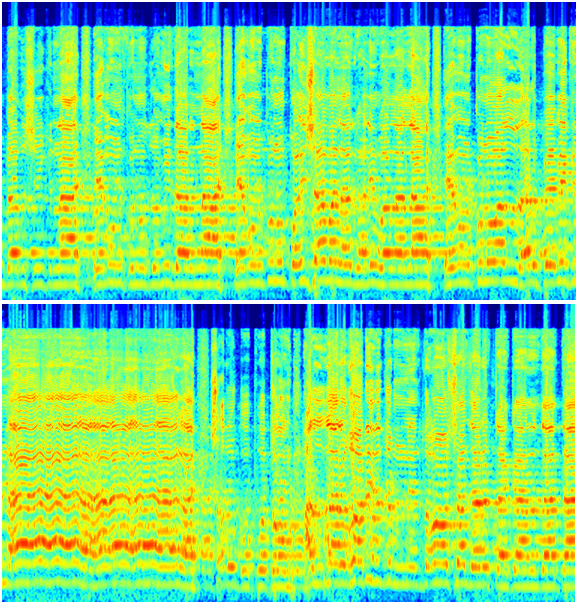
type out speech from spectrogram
ব্যবসায়িক নাই, এমন কোন জমিদার নাই, এমন কোন পয়সাওয়ালা, গাড়িওয়ালা নাই, এমন কোন আল্লাহর প্রেমিক নাই। সর্বপ্রথম আল্লাহর ঘরের জন্য দশ হাজার টাকার দাতা।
